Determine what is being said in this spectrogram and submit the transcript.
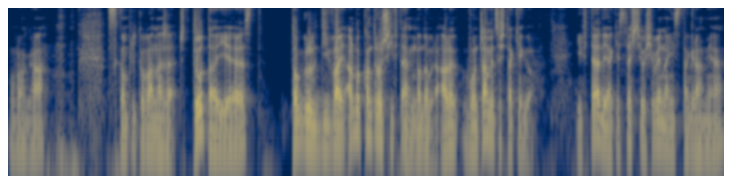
uwaga. Skomplikowana rzecz. Tutaj jest toggle device albo Ctrl Shift M. No dobra, ale włączamy coś takiego. I wtedy, jak jesteście u siebie na Instagramie,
